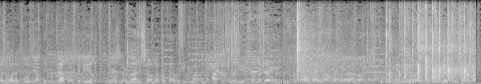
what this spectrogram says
خلوا هذا الفوز يعطيكم دافع كبير من أجل عمان. إن شاء الله ترفعوا اسم عمان في المحافل الدوليه إن شاء الله دائما في الانتصار دائما إن شاء الله. شكرا جزيلا وألف مبروك لكم إن شاء الله.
